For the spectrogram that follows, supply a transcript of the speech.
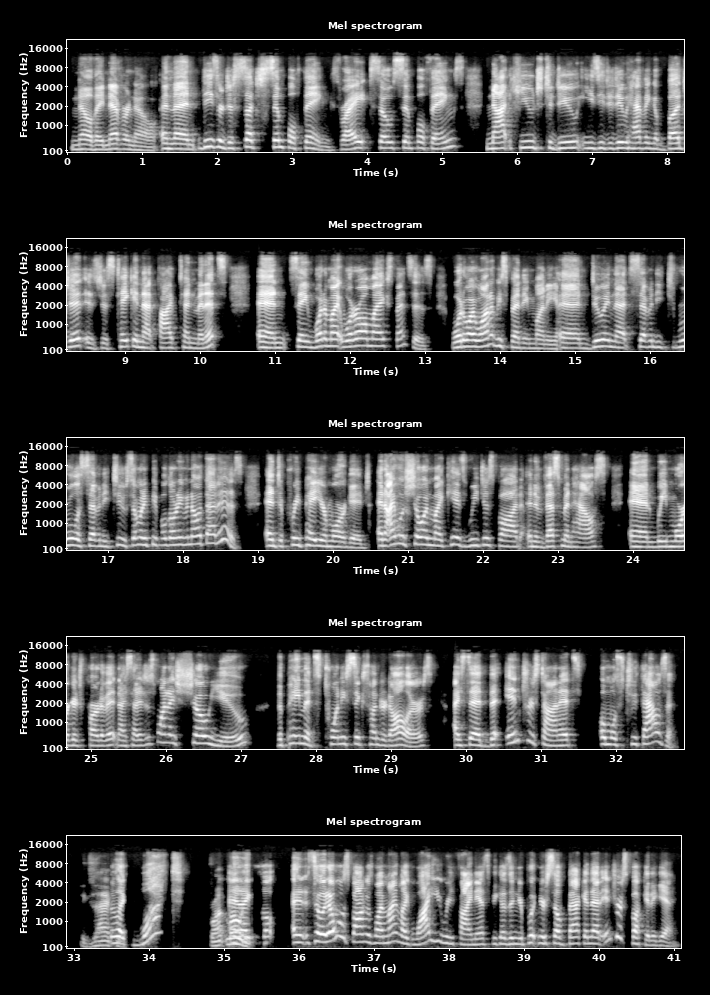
No, they never know. And then these are just such simple things, right? So simple things, not huge to do, easy to do. Having a budget is just taking that five ten minutes and saying, what am I, what are all my expenses? What do I want to be spending money? And doing that 70 rule of 72. So many people don't even know what that is. And to prepay your mortgage. And I was showing my kids, we just bought an investment house and we mortgaged part of it. And I said, I just want to show you the payment's $2,600 I said the interest on it's almost 2000. Exactly. They're like, what? Front load. And, and so it almost boggles my mind, like why you refinance because then you're putting yourself back in that interest bucket again,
